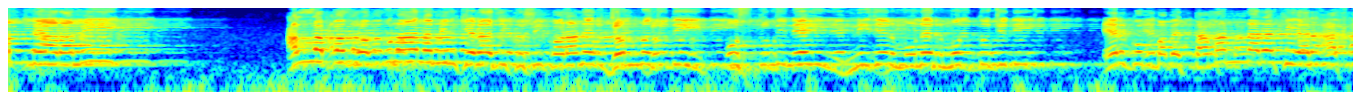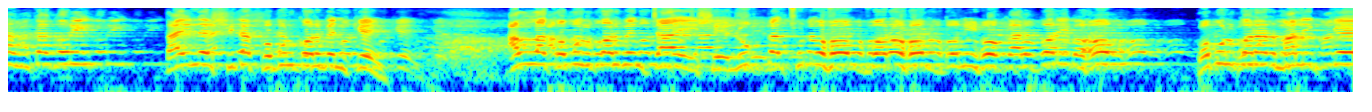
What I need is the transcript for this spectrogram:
আপনি আর আমি আল্লাহ রব্বুল আলামিনকে রাজি খুশি করানোর জন্য যদি প্রস্তুতি নেই, নিজের মনের মধ্যে যদি এরকম ভাবে তামান্না রাখি আর আকাঙ্ক্ষা করি, তাইলে সেটা কবুল করবেন কে? আল্লাহ কবুল করবেন, চাই সে লোকটা ছোট হোক, বড় হোক, ধনী হোক, আর গরিব হোক, কবুল করার মালিক কে?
